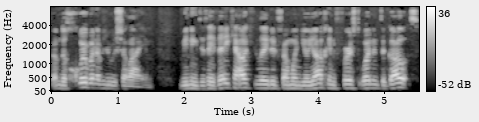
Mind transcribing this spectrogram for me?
from the Churban of Yerushalayim meaning to say they calculated from when Yoyachin first went into Galus.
